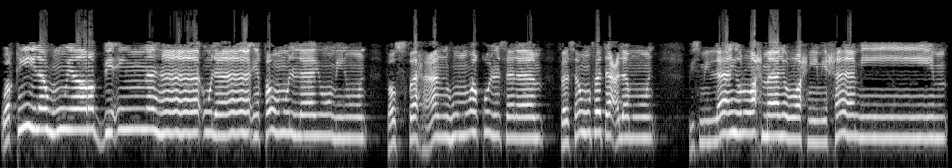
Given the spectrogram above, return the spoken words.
وقيله يا رب إن هؤلاء قوم لا يؤمنون. فاصفح عنهم وقل سلام فسوف تعلمون. بسم الله الرحمن الرحيم حاميم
